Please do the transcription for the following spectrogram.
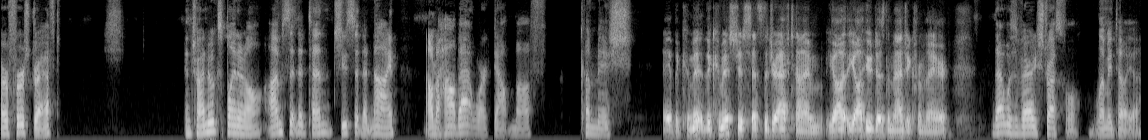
her first draft. And trying to explain it all. I'm sitting at 10, she's sitting at 9. I don't know how that worked out, Muff. Commish. Hey, the commit the commish just sets the draft time. Yahoo does the magic from there. That was very stressful, let me tell you.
